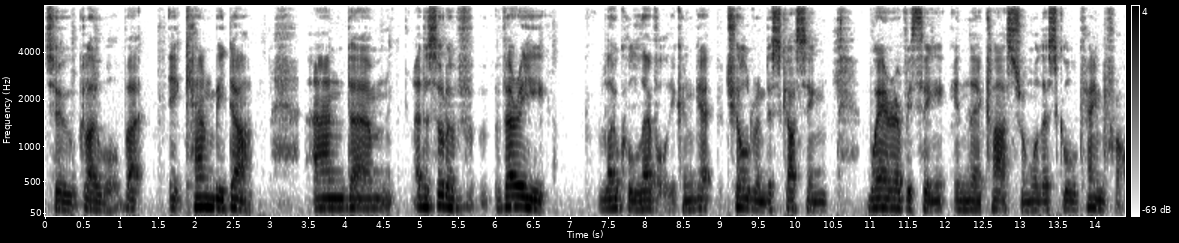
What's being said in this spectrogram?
to global, but it can be done. And um, at a sort of very local level, you can get children discussing where everything in their classroom or their school came from.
